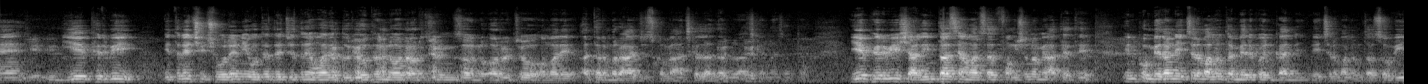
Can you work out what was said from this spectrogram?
हैं। ये फिर भी इतने छिछोरे नहीं होते थे जितने हमारे दुर्योधन और अर्जुन और, और जो हमारे अधर्मराज जिसको मैं आजकल अधर्मराज कहना चाहता हूँ। ये फिर भी शालीनता से हमारे साथ फंक्शनों में आते थे। इनको मेरा नेचर मालूम था मेरे को इनका नेचर मालूम था। सो भी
